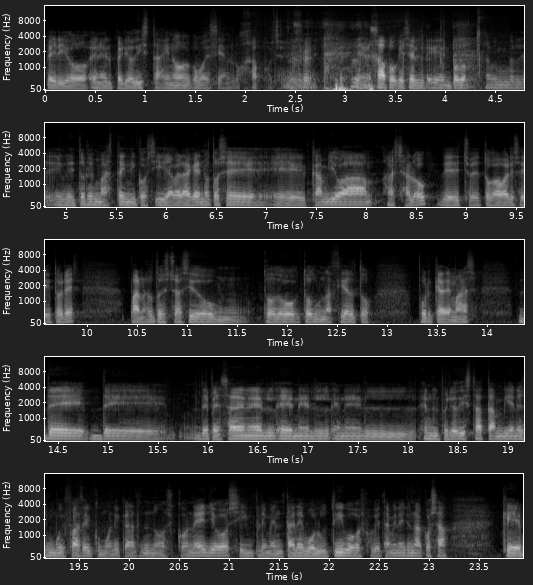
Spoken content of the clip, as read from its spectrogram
en el periodista y no como decían los japos, en, el japo, que es el, en, editores más técnicos. Y la verdad que nosotros eh, el cambio a, a Shalok, de hecho he tocado varios editores, para nosotros esto ha sido un, todo, todo un acierto, porque además de, de, de pensar en el, en, el, en, el, en el periodista también es muy fácil comunicarnos con ellos, implementar evolutivos, porque también hay una cosa que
